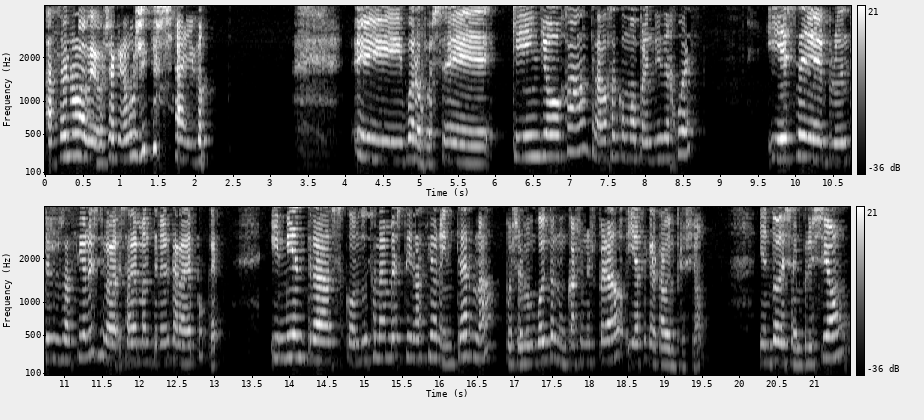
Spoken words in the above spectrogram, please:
a Zoe no la veo, o sea que en algún sitio se ha ido. Y bueno, pues eh, Kim Yo-han trabaja como aprendiz de juez y es eh, prudente en sus acciones y va- sabe mantener cara de póker. Y mientras conduce una investigación interna, pues se ve envuelto en un caso inesperado y hace que acabe en prisión. Y entonces en prisión,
